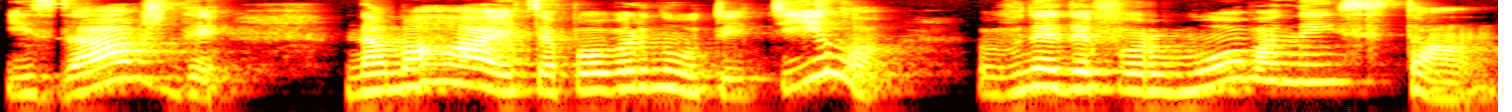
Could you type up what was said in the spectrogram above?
і завжди намагається повернути тіло в недеформований стан.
